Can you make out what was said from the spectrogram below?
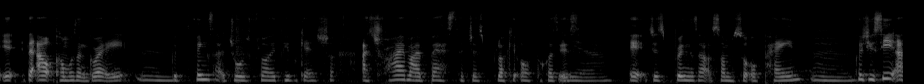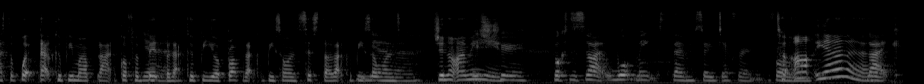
it, the outcome wasn't great. Mm. With things like George Floyd, people getting shot, I try my best to just block it off because it's yeah. it just brings out some sort of pain. Mm. Because you see, it as the what that could be my like God forbid, Yeah. but that could be your brother, that could be someone's sister, that could be someone's. Yeah. Do you know what I mean? It's true because it's like what makes them so different To, from uh, yeah. like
